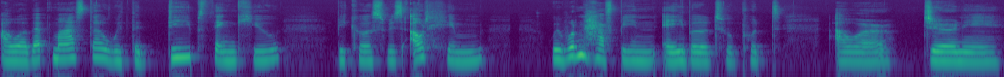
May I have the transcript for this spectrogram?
our webmaster, with a deep thank you, because without him, we wouldn't have been able to put our journey,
